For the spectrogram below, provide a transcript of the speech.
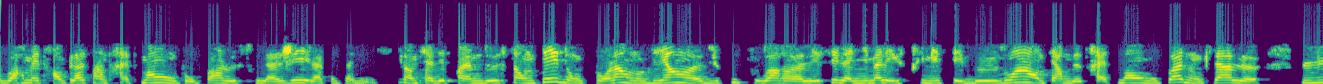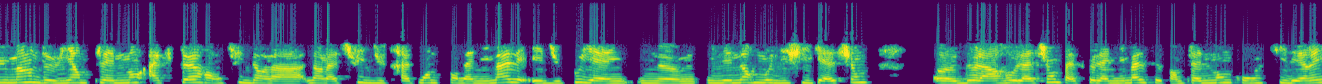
pouvoir mettre en place un traitement ou pour pouvoir le soulager et l'accompagner. Quand il y a des problèmes de santé, donc pour là, on vient euh, du coup pouvoir euh, laisser l'animal exprimer ses besoins en termes de traitement ou quoi. Donc là, l'humain devient pleinement acteur ensuite dans la dans la suite du traitement de son animal et du coup, il y a une, énorme modification euh, de la relation parce que l'animal se sent pleinement considéré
